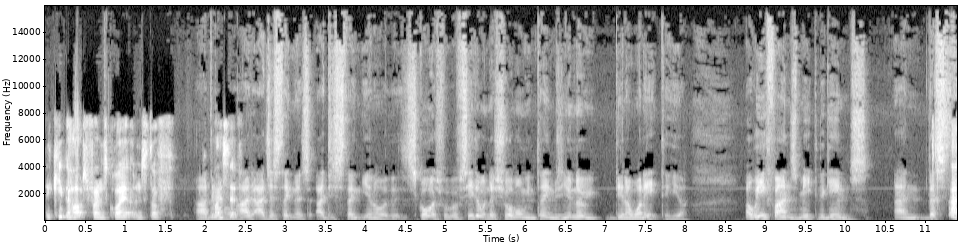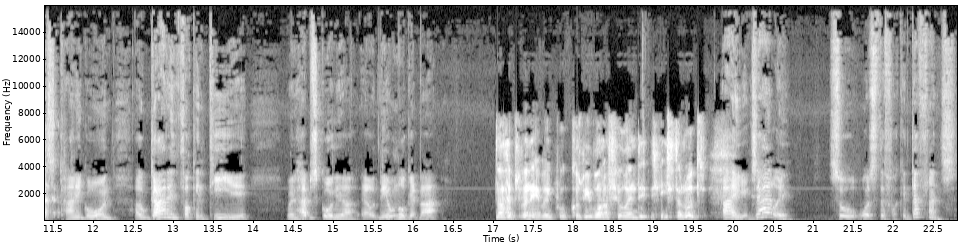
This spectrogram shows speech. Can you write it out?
they keep the Hearts fans quiet and stuff. I Massive. I, I just think this. I just think you know the Scottish. We've seen it on the show a million times, and you're now doing a one eighty here. Away fans make the games, and this ah. this I- can't go on. I'll guarantee fucking you when Hibs go there, it'll, they'll not get that. No, Hibs win it because we want a full end at Easter Road. Aye, exactly. So what's the fucking difference?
